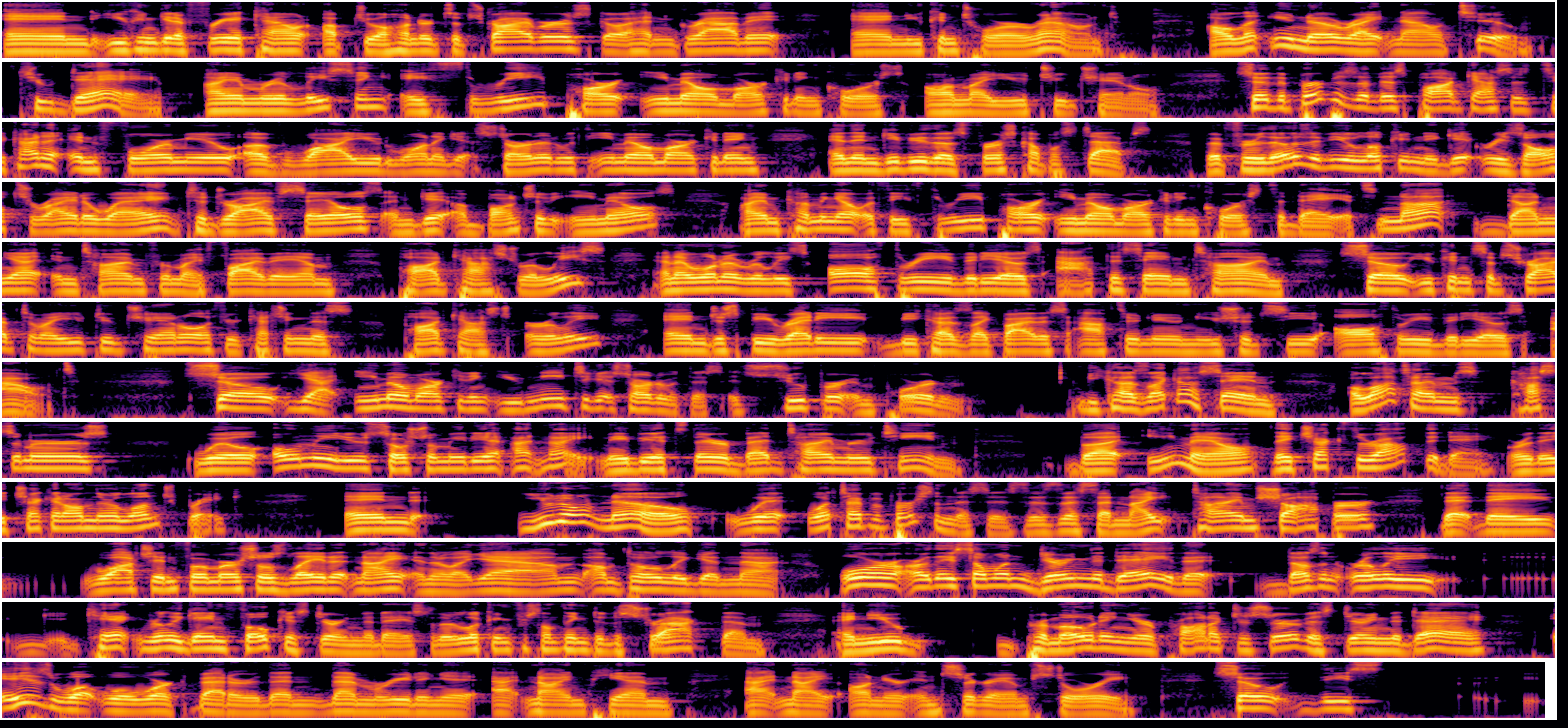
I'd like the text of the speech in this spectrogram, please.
And you can get a free account up to 100 subscribers. Go ahead and grab it, and you can tour around. I'll let you know right now, too. Today, I am releasing a three part email marketing course on my YouTube channel. So, the purpose of this podcast is to kind of inform you of why you'd want to get started with email marketing and then give you those first couple steps. But for those of you looking to get results right away, to drive sales and get a bunch of emails, I am coming out with a three part email marketing course today. It's not done yet in time for my 5 a.m. podcast release, and I want to release all three videos at the same time. So you can subscribe to my YouTube channel if you're catching this podcast early and just be ready because, like, by this afternoon, you should see all three videos out. So, yeah, email marketing, you need to get started with this. It's super important because, like I was saying, a lot of times customers will only use social media at night. Maybe it's their bedtime routine. But email, they check throughout the day or they check it on their lunch break. And you don't know what, type of person this is. Is this a nighttime shopper that they watch infomercials late at night and they're like, yeah, I'm, I'm totally getting that? Or are they someone during the day that doesn't really can't really gain focus during the day so they're looking for something to distract them and you promoting your product or service during the day is what will work better than them reading it at 9 p.m. at night on your Instagram story. So these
